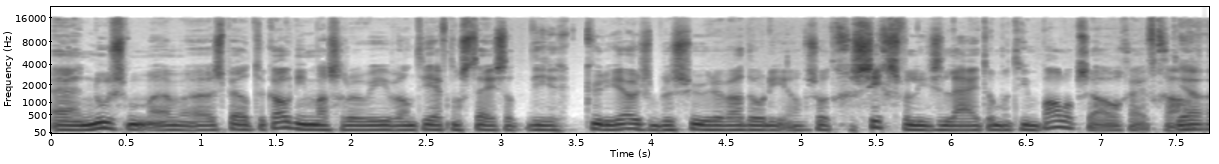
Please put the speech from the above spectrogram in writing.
En Noes speelt natuurlijk ook niet Masrowi, want die heeft nog steeds dat, die curieuze blessure... waardoor hij een soort gezichtsverlies leidt omdat hij een bal op zijn ogen heeft gehad. Ja.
